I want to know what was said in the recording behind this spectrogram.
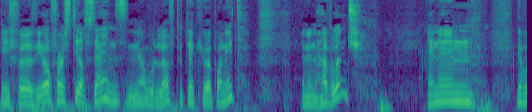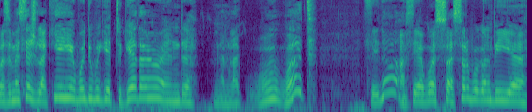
if uh, the offer still stands, you know, I would love to take you up on it, and then have lunch. And then there was a message like, yeah, yeah, where do we get together? And, uh, and I'm like, what? I said, no. I said, I, was, I thought we are going to be uh,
